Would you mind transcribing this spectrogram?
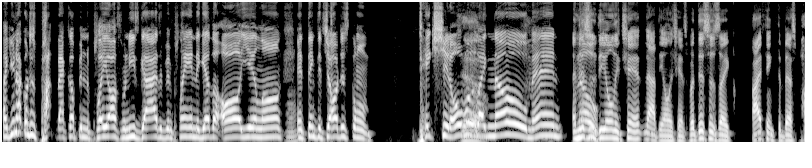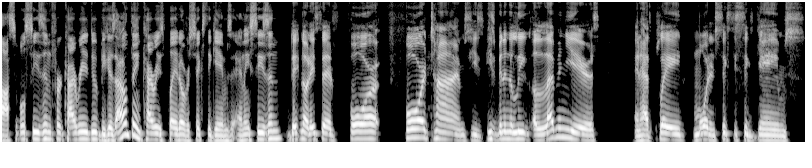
Like you're not gonna just pop back up in the playoffs when these guys have been playing together all year long Mhm. and think that y'all just gonna take shit over. Yeah. Like, no, man. And this No. is the only chance, not the only chance, but this is like I think the best possible season for Kyrie to do because I don't think Kyrie's played over 60 games any season. They, no, they said four four times he's he's been in the league 11 years and has played more than 66 games.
